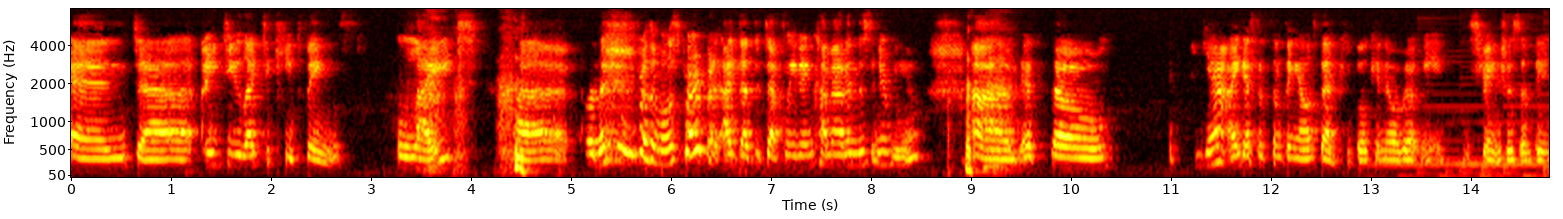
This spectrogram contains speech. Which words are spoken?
and uh, I do like to keep things light. Uh, for, the, for the most part, but I, that definitely didn't come out in this interview. Um, and so, yeah, I guess that's something else that people can know about me, the strangeness of the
